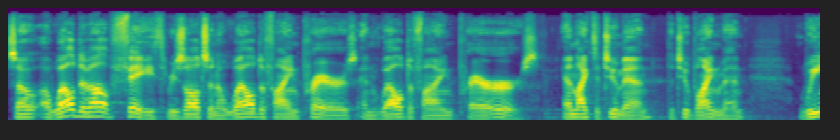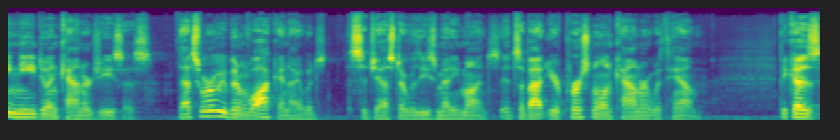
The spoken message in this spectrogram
So, a well developed faith results in a well defined prayers and well defined prayerers. And like the two men, the two blind men, we need to encounter Jesus. That's where we've been walking, I would suggest, over these many months. It's about your personal encounter with Him. Because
